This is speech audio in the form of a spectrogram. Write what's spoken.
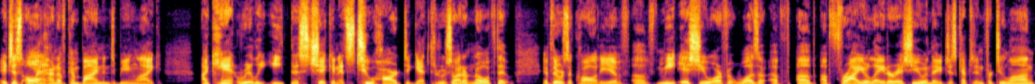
it just all Right. kind of combined into being like I can't really eat this chicken. It's too hard to get through. So I don't know if that if there was a quality of of meat issue or if it was a a, a, a fryer later issue and they just kept it in for too long.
